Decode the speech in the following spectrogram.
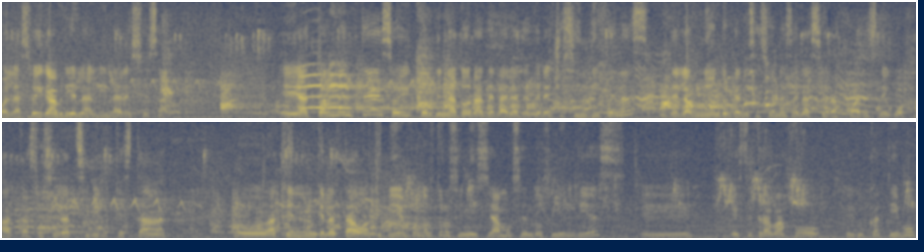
Hola, soy Gabriela Linares César. Eh, actualmente soy coordinadora del área de derechos indígenas de la Unión de Organizaciones de la Sierra Juárez de Oaxaca, Sociedad Civil, que está aquí en Guelatao. Bien, pues nosotros iniciamos en 2010 eh, este trabajo educativo.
